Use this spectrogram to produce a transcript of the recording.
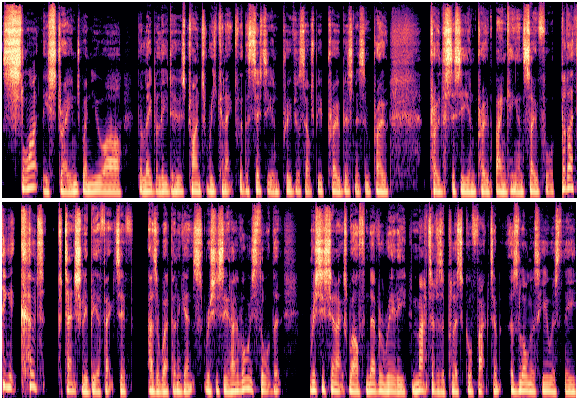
slightly strange when you are the Labour leader who's trying to reconnect with the city and prove yourself to be pro business and pro pro the city and pro banking and so forth. But I think it could potentially be effective as a weapon against Rishi Sunak. I've always thought that Rishi Sunak's wealth never really mattered as a political factor as long as he was the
